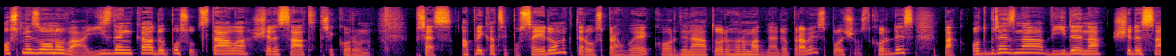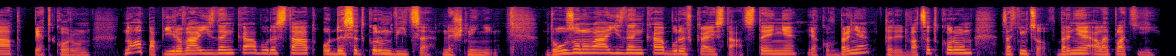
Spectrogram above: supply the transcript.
Osmizónová jízdenka do posud stála 63 korun. Přes aplikaci Poseidon, kterou spravuje koordinátor hromadné dopravy společnost Cordis, pak od března výjde na 65 korun. No a papírová jízdenka bude stát o 10 korun více než nyní. Dvouzónová jízdenka bude v kraji stát stejně jako v Brně, tedy 20 korun, zatímco v Brně ale platí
